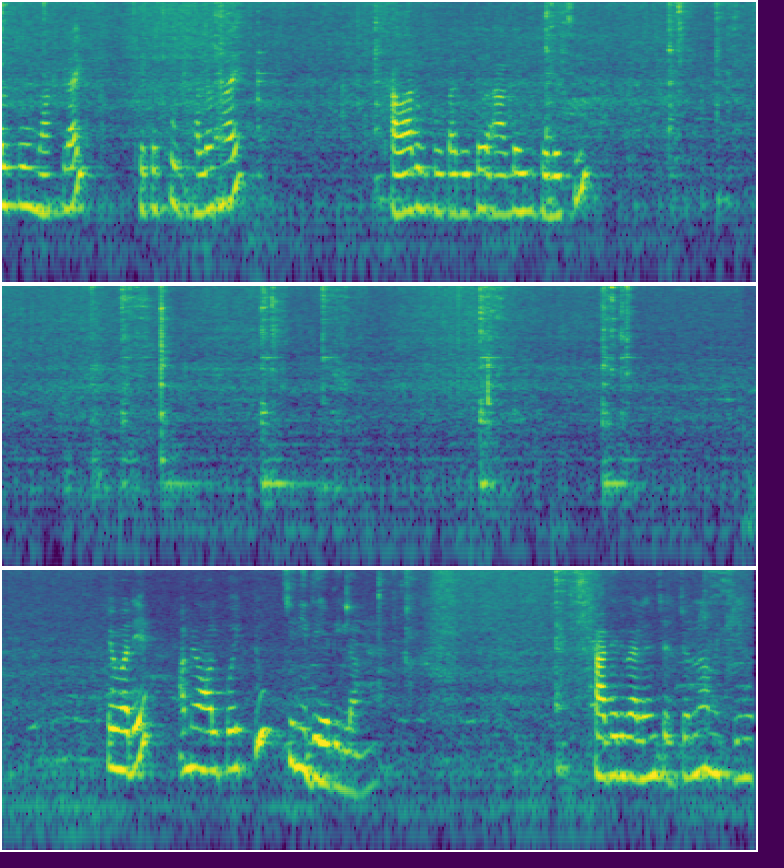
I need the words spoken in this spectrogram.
অল্প মশলায় খেতে খুব ভালো হয়। খাওয়ার উপকারিতা আগেই বলেছি। এবারে আমি অল্প একটু চিনি দিয়ে দিলাম। স্বাদের ব্যালেন্সের জন্য আমি চিনি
